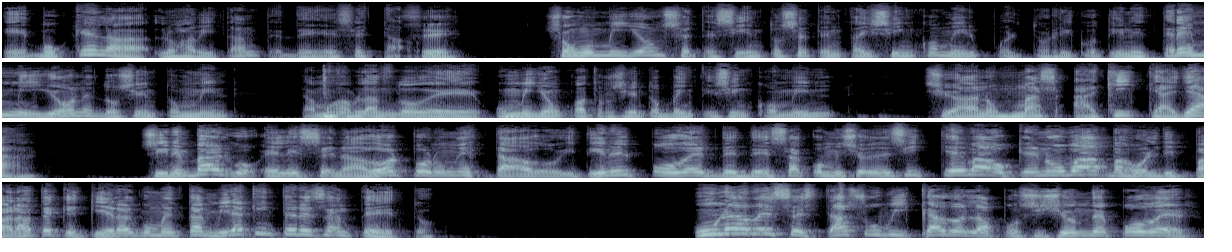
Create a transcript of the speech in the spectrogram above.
eh, busqué la- los habitantes de ese estado. sí. Son 1.775.000. Puerto Rico tiene 3.200.000. Estamos hablando de 1.425.000 ciudadanos más aquí que allá. Sin embargo, él es senador por un estado y tiene el poder desde esa comisión de decir qué va o qué no va bajo el disparate que quiera argumentar. Mira qué interesante esto. Una vez estás ubicado en la posición de poder,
